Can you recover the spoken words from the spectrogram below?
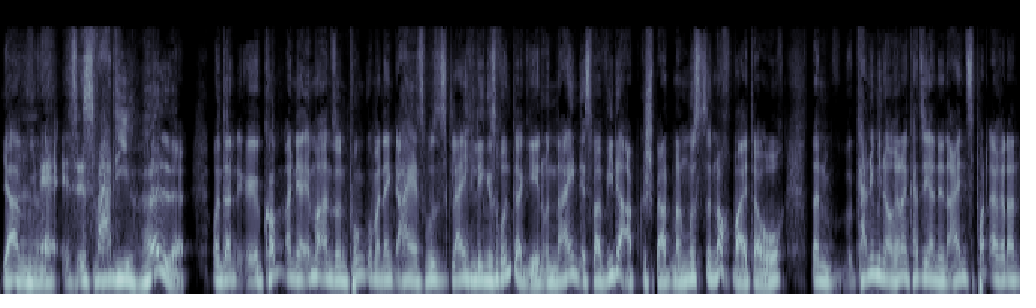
ja. Ja, äh, es, es war die Hölle. Und dann äh, kommt man ja immer an so einen Punkt, wo man denkt, ah, jetzt muss es gleich links runtergehen. Und nein, es war wieder abgesperrt, man musste noch weiter hoch. Dann kann ich mich noch erinnern, kann sich an den einen Spot erinnern,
